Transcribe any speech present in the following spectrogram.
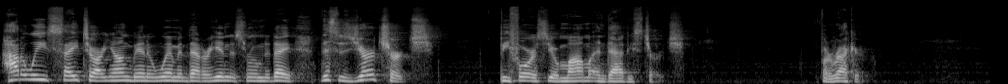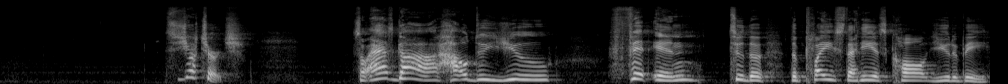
How do we say to our young men and women that are in this room today, this is your church before it's your mama and daddy's church? for the record. This is your church. So ask God, how do you fit in to the, the place that He has called you to be?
